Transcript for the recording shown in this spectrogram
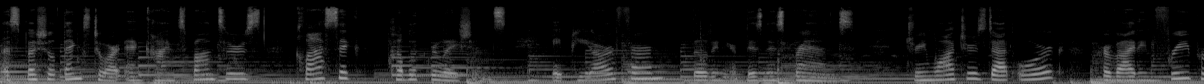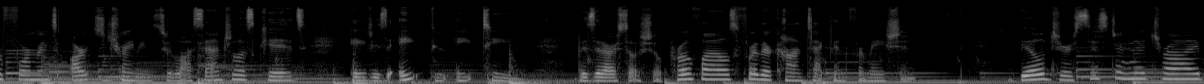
A special thanks to our in kind sponsors, Classic Public Relations, a PR firm building your business brands, Dreamwatchers.org, providing free performance arts trainings to Los Angeles kids ages 8 through 18. Visit our social profiles for their contact information. Build your sisterhood tribe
